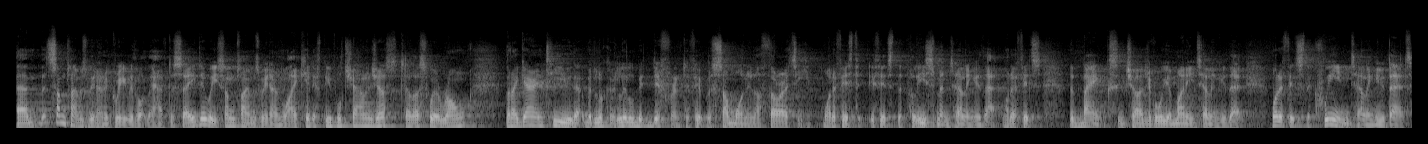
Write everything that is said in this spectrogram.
Um, but sometimes we don't agree with what they have to say, do we? Sometimes we don't like it if people challenge us, tell us we're wrong. But I guarantee you that would look a little bit different if it was someone in authority. What if it's, if it's the policeman telling you that? What if it's the banks in charge of all your money telling you that? What if it's the Queen telling you that?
